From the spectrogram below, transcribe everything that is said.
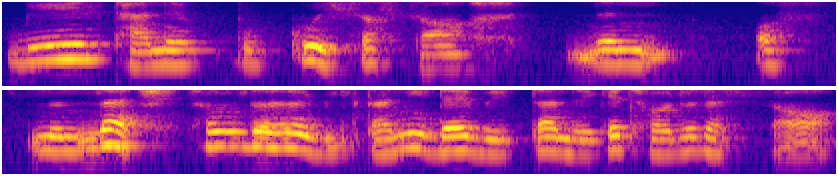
밀단을 묶고 있었어. 는, 었는데 형들의 밀단이 내 밀단에게 절을 했어.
